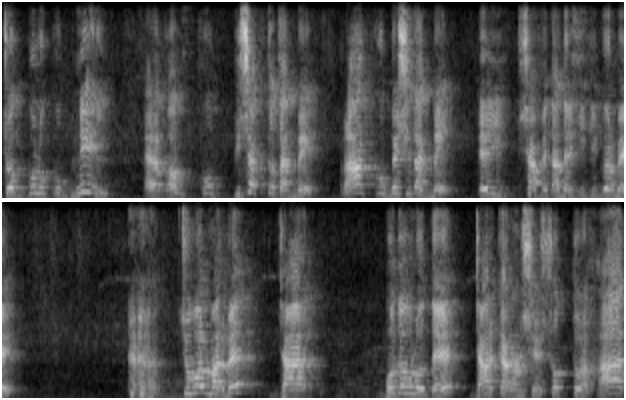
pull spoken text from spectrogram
চোখগুলো খুব নীল, এরকম খুব বিষাক্ত থাকবে, রাগ খুব বেশি থাকবে। এই সাপে তাদেরকে কি করবে? চুবল মারবে, যার বদৌলতে, যার কারণ সে সত্তর হাত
